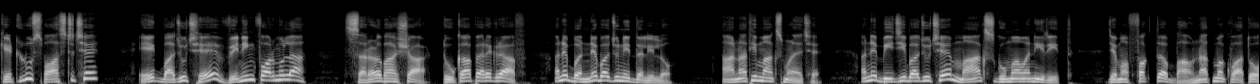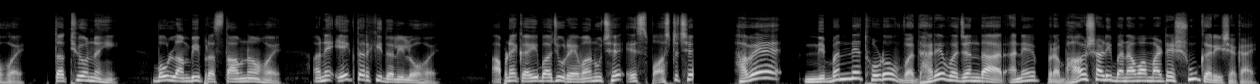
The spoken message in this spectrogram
કેટલું સ્પષ્ટ છે. એક બાજુ છે વિનિંગ ફોર્મ્યુલા, સરળ ભાષા, ટૂંકા પેરેગ્રાફ અને બંને બાજુની દલીલો. આનાથી માર્ક્સ મળે છે. અને બીજી બાજુ છે માર્ક્સ ગુમાવવાની રીત, જેમાં ફક્ત ભાવનાત્મક વાતો હોય, તથ્યો નહીં, બહુ લાંબી પ્રસ્તાવના હોય અને એકતરફી દલીલો હોય. આપણે કઈ બાજુ રહેવાનું છે એ સ્પષ્ટ છે? હવે, નિબંધને થોડો વધારે વજનદાર અને પ્રભાવશાળી બનાવવા માટે શું કરી શકાય?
